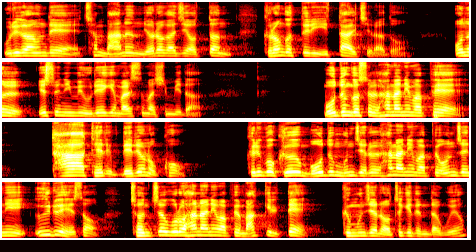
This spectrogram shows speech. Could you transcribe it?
우리 가운데 참 많은 여러 가지 어떤 그런 것들이 있다 할지라도 오늘 예수님이 우리에게 말씀하십니다. 모든 것을 하나님 앞에 다 내려놓고 그리고 그 모든 문제를 하나님 앞에 온전히 의뢰해서 전적으로 하나님 앞에 맡길 때 그 문제는 어떻게 된다고요?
